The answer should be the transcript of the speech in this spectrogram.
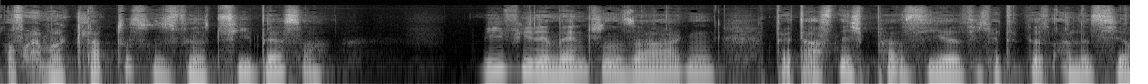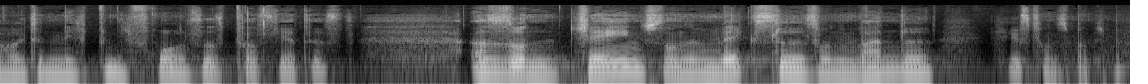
auf einmal klappt das und es wird viel besser. Wie viele Menschen sagen, wäre das nicht passiert, ich hätte das alles hier heute nicht, bin ich froh, dass das passiert ist. Also so ein Change, so ein Wechsel, so ein Wandel hilft uns manchmal.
